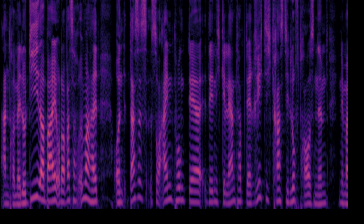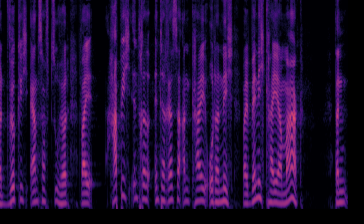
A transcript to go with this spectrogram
andere Melodie dabei oder was auch immer halt. Und das ist so ein Punkt, der, den ich gelernt habe, der richtig krass die Luft rausnimmt, indem man wirklich ernsthaft zuhört, weil habe ich Inter Interesse an Kai oder nicht? Weil wenn ich Kai ja mag, dann,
